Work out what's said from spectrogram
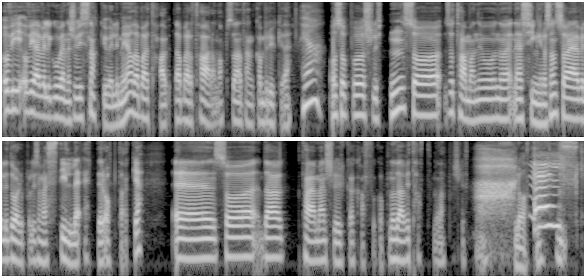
Og vi, og vi er veldig gode venner, så vi snakker jo veldig mye. Og da bare tar, da bare tar han opp, sånn at han kan bruke det. Ja. Og så på slutten så, så tar man jo Når jeg, når jeg synger og sånn, så er jeg veldig dårlig på å liksom være stille etter opptaket. Eh, så da tar jeg meg en slurk av kaffekoppen. Og det har vi tatt med da på slutten låten. Elsk!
